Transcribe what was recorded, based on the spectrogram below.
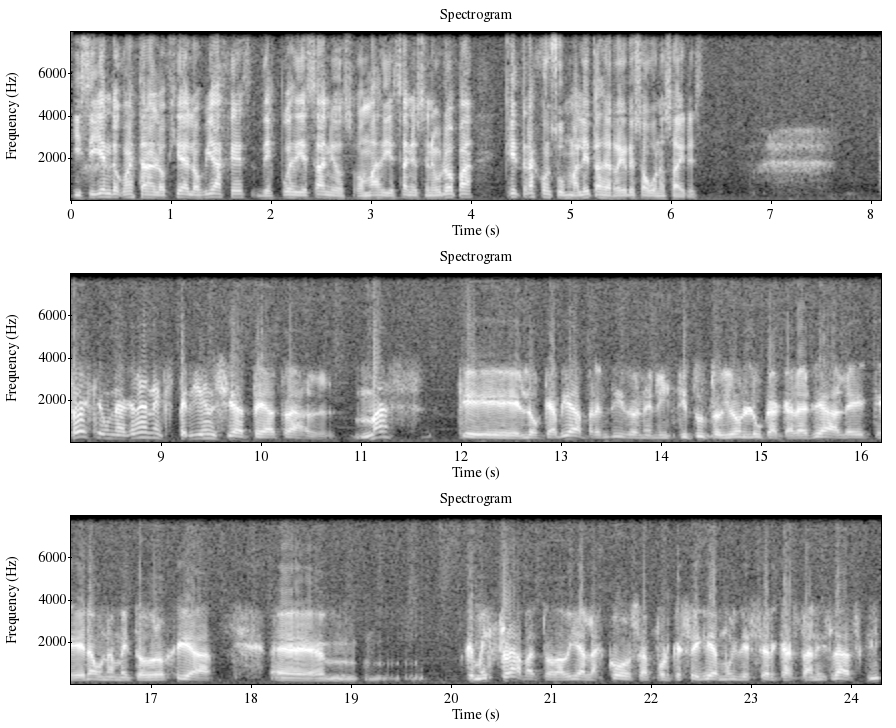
y siguiendo con esta analogía de los viajes, después de 10 años o más de 10 años en Europa, ¿qué trajo en sus maletas de regreso a Buenos Aires? Traje una gran experiencia teatral, más que lo que había aprendido en el Instituto John Luca Carayale, que era una metodología eh, que mezclaba todavía las cosas porque seguía muy de cerca a Stanislavski,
